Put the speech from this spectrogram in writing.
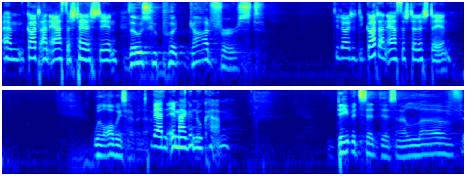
ähm, Gott an erster Stelle stehen, Those who put God first die Leute, die Gott an erster Stelle stehen, will always have enough. werden immer genug haben. David said this, and I love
